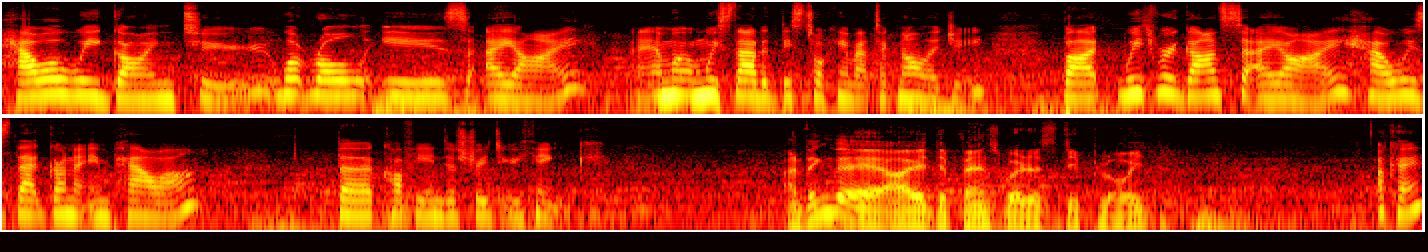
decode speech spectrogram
How are we going to, what role is AI? And when we started this talking about technology, but with regards to AI, how is that going to empower the coffee industry, do you think? I think the AI depends where it's deployed. Okay,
